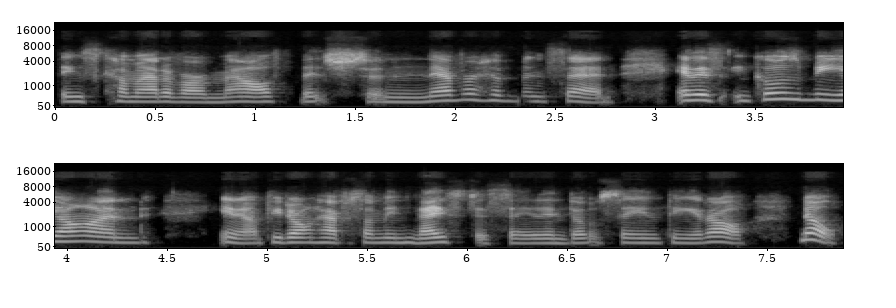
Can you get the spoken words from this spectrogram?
things come out of our mouth that should never have been said. And it's, it goes beyond, you know, if you don't have something nice to say, then don't say anything at all. No,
